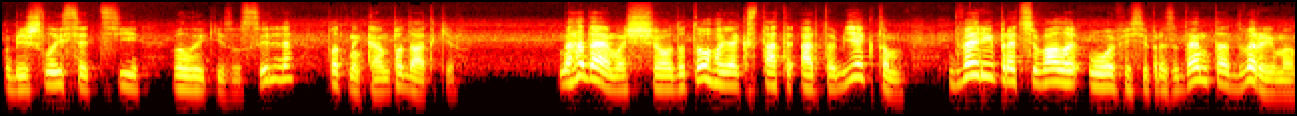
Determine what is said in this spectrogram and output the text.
обійшлися ці великі зусилля платникам податків. Нагадаємо, що до того, як стати арт-об'єктом, двері працювали у Офісі президента дверима.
